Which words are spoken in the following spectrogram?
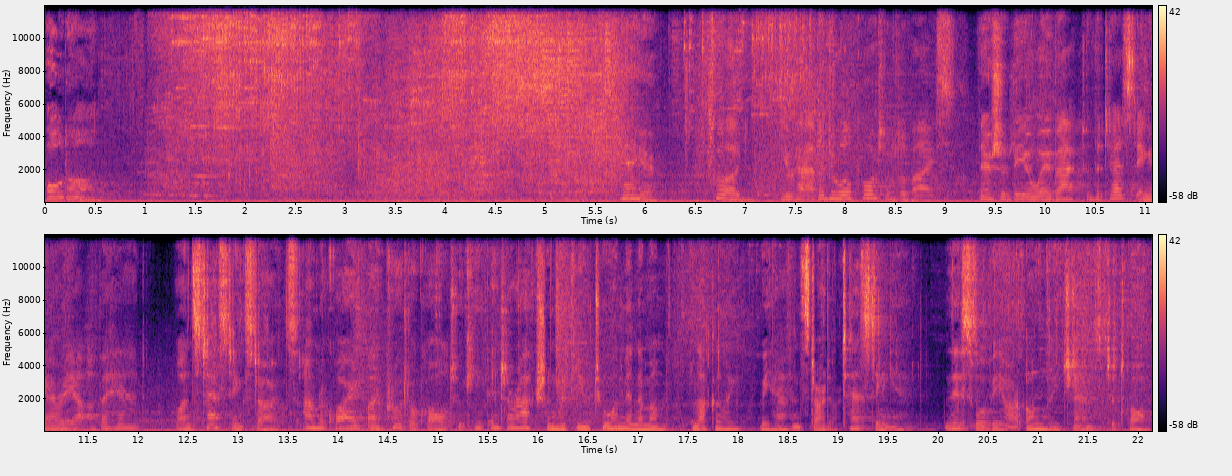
Hold on. There. Good. You have the dual portal device. There should be a way back to the testing area up ahead. Once testing starts, I'm required by protocol to keep interaction with you to a minimum. Luckily, we haven't started testing yet. This will be our only chance to talk.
